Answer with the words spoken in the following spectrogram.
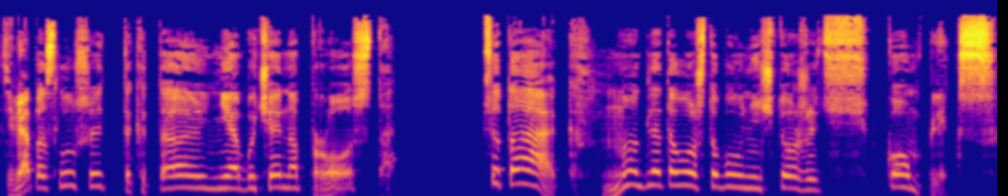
Тебя послушать, так это необычайно просто. Все так, но для того, чтобы уничтожить комплекс,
